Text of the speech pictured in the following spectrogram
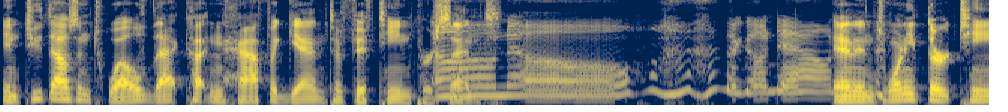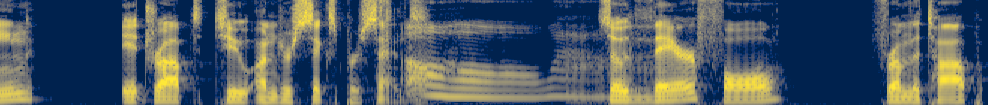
In 2012, that cut in half again to 15%. Oh no, they're going down. And in 2013, it dropped to under 6%. oh wow. So their fall from the top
